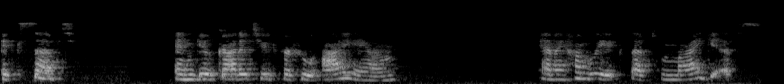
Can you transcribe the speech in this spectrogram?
accept and give gratitude for who I am, and I humbly accept my gifts,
